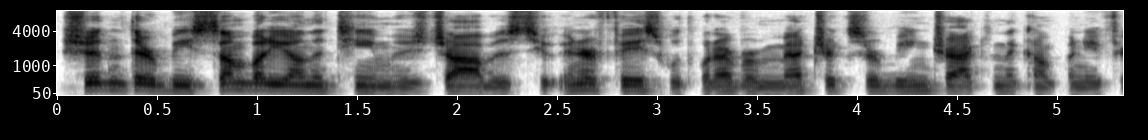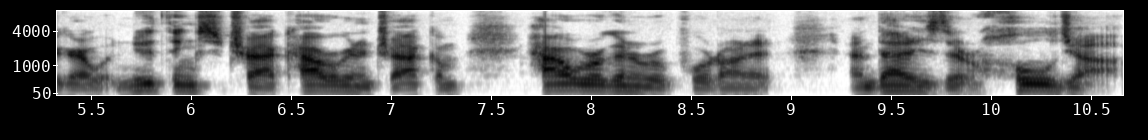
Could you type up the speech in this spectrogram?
shouldn't there be somebody on the team whose job is to interface with whatever metrics are being tracked in the company, figure out what new things to track, how we're going to track them, how we're going to report on it, and that is their whole job.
